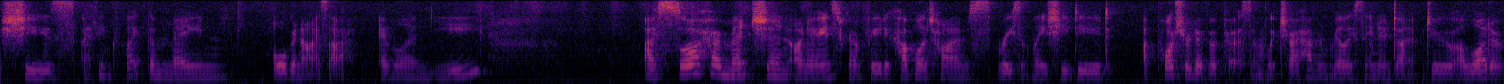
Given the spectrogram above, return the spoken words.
she's, I think, like the main organizer, Evelyn Yee. I saw her mention on her Instagram feed a couple of times recently. She did a portrait of a person, which I haven't really seen her do a lot of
